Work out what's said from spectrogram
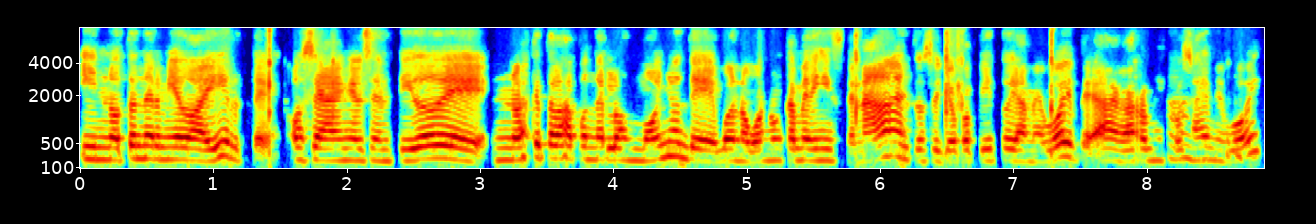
y no tener miedo a irte. O sea, en el sentido de, no es que te vas a poner los moños de, bueno, vos nunca me dijiste nada, entonces yo, papito, ya me voy, vea, agarro mis cosas y me voy.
